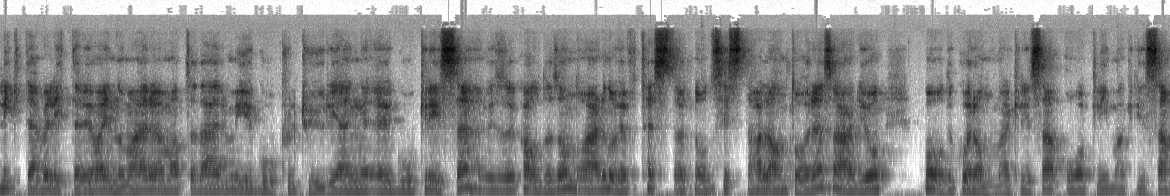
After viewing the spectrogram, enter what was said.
likte jeg vel litt det vi var innom her, om at det er mye god kultur i en eh, god krise, hvis vi skal kalle det sånn. Og er det noe vi har fått testa ut nå det siste halvannet året, så er det jo både koronakrisa og klimakrisa.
